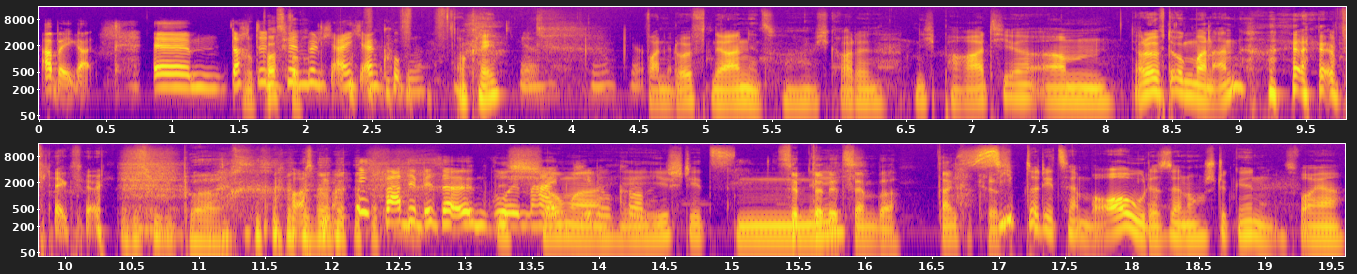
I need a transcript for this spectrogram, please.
Aber egal. Ähm, doch, den Film doch. will ich eigentlich angucken. Okay. Ja, ja, ja. Wann läuft denn der an? Jetzt habe ich gerade nicht parat hier. Ähm, der läuft irgendwann an. Blackberry. Super. Warte. Ich warte, bis er irgendwo Ich im schau mal. Heimkino Hier, kommt. hier steht's 7. nicht. Dezember. Danke, Chris. 7. Dezember. Oh, das ist ja noch ein Stück hin. Das war ja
